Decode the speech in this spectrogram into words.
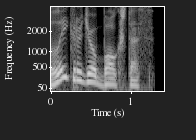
Laikrodžio bokštas.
